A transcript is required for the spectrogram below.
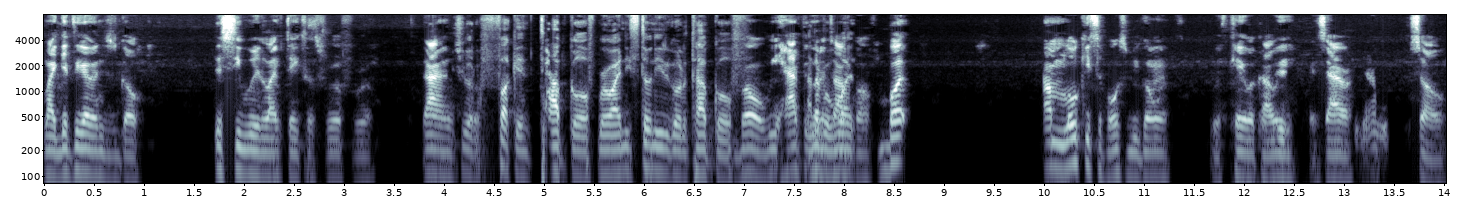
Like, get together and just go. Just see where life takes us, for real, for real. Nah, You go to fucking Top Golf, bro. I need, still need to go to Top Golf. bro, we have to I go to Top went. Golf. But I'm low key supposed to be going with Kayla Kali and Sarah. So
